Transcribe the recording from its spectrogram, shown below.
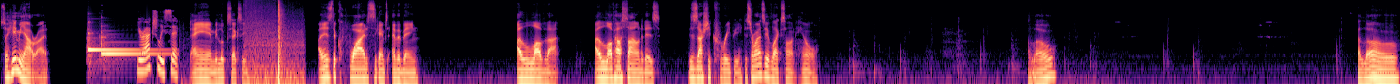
So hear me out, right? You're actually sick. Damn, he looks sexy. I think it's the quietest the game's ever been. I love that. I love how silent it is. This is actually creepy. This reminds me of like Silent Hill. Hello? Hello?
